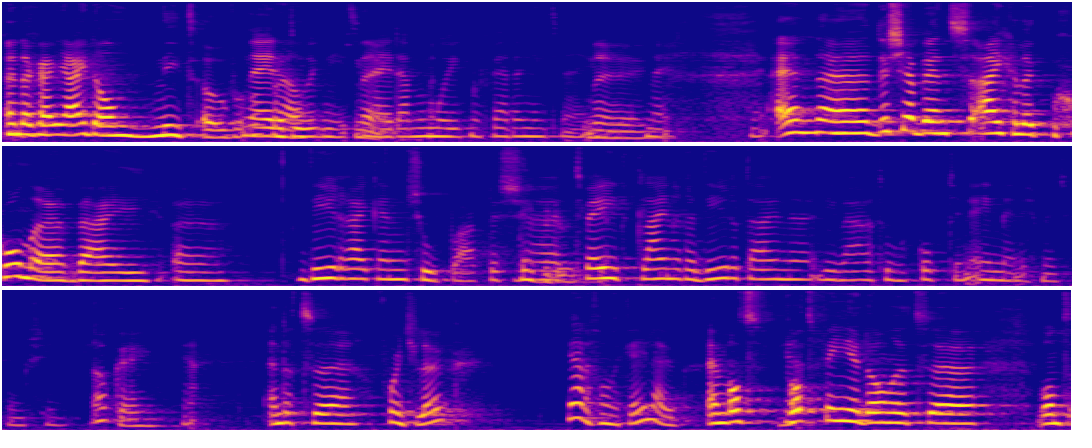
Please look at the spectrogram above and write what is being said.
En daar ga jij dan niet over? Nee, dat wel? doe ik niet. Nee. daar bemoei ik me verder niet mee. Nee. En eh, dus jij bent eigenlijk begonnen bij... Dierenrijk en Zoepark. Dus eh, ik, twee kleinere dierentuinen die waren toen gekoppeld in één managementfunctie. Oké. Ja. En dat eh, vond je leuk? Ja, dat vond ik heel leuk. En wat, Ja. wat vind je dan het... eh, want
